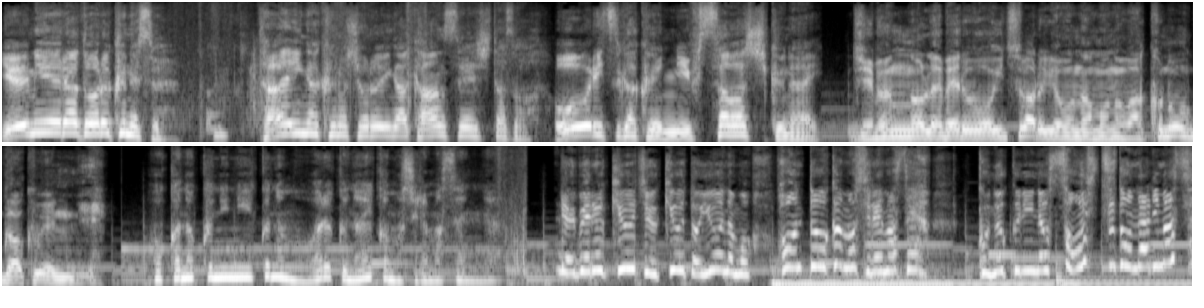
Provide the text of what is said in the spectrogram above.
ユミエラ・ドルクネス。退学の書類が完成したぞ。王立学園にふさわしくない。自分のレベルを偽るようなものはこの学園に。他の国に行くのも悪くないかもしれませんね。レベル99というのも本当かもしれません。この国の損失となります。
